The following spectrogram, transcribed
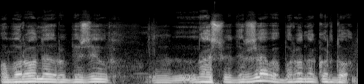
оборона рубежів е, нашої держави, оборона кордону.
